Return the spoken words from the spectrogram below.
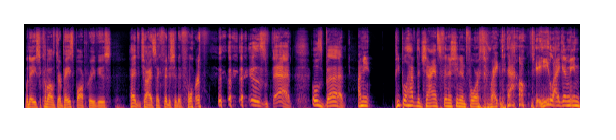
when they used to come out with their baseball previews, had the Giants like finishing in fourth. it was bad. It was bad. I mean, people have the Giants finishing in fourth right now. P. Like, I mean,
